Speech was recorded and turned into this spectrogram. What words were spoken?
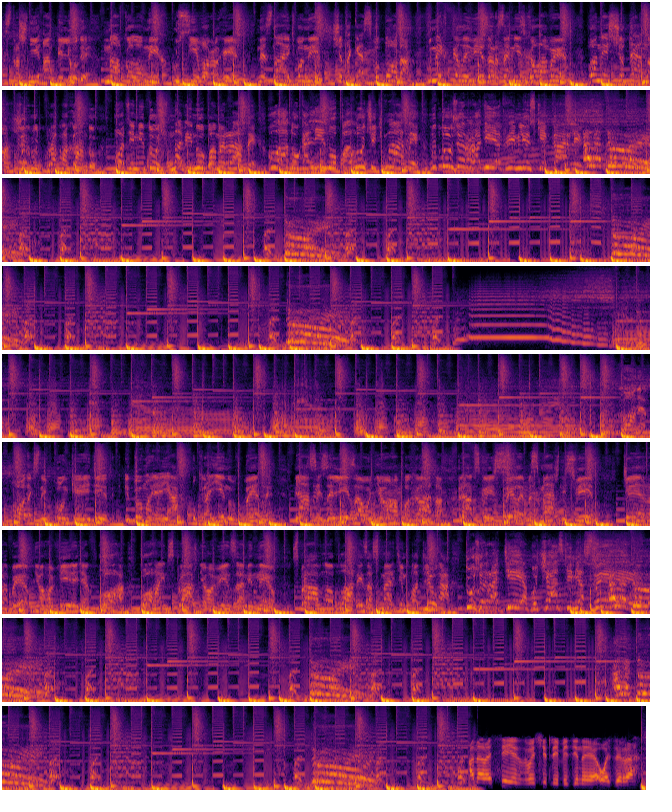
Болотах страшні антилюди, навколо них усі вороги. Не знають вони, що таке свобода. В них телевізор замість голови. Вони щоденно жируть пропаганду, потім ідуть на війну помирати. Владу каліну получить мати. Дуже радіє кремлівський карлік. Але дуй! Бункері дід і думає, як Україну вбити. М'яса й заліза у нього багато, рабської сили, безмежний світ. Ті раби в нього вірять, як в Бога. Бога їм справжнього він замінив. Справно платить за смерть їм падлюка. Дуже радіє бучанський м'ясник. На России звучит «Лебединое озеро».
